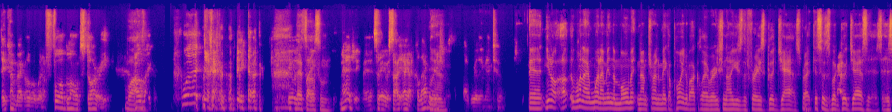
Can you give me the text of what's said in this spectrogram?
They come back over with a full blown story. Wow! I was like, "What?" yeah. That's like awesome. Magic, man. So anyway, so I, I got collaboration. Yeah. I'm really into. And you know, uh, when I when I'm in the moment and I'm trying to make a point about collaboration, I'll use the phrase "good jazz." Right. This is what right. good jazz is: is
